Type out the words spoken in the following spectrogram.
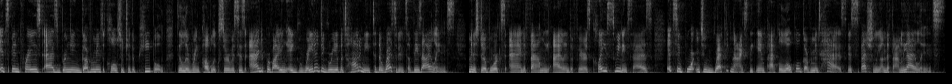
It's been praised as bringing government closer to the people, delivering public services, and providing a greater degree of autonomy to the residents of these islands. Minister of Works and Family Island Affairs Clay Sweeting says it's important to recognize the impact local government has, especially on the Family Islands.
